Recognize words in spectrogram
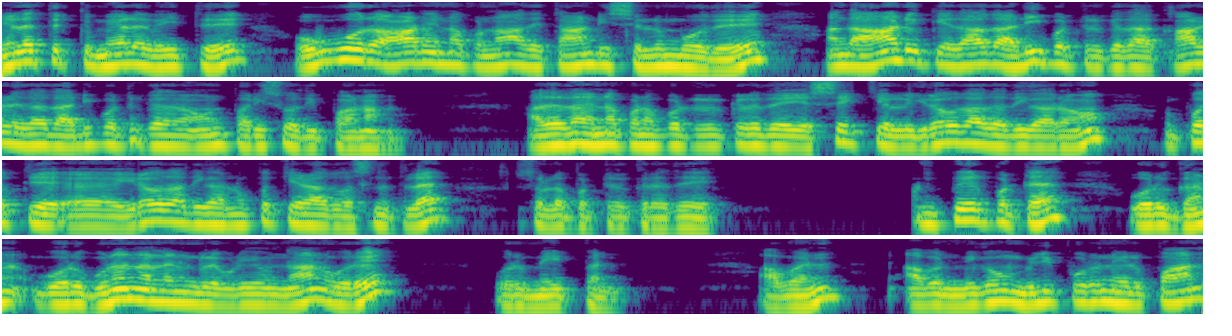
நிலத்திற்கு மேலே வைத்து ஒவ்வொரு ஆடும் என்ன பண்ணால் அதை தாண்டி செல்லும்போது அந்த ஆடுக்கு ஏதாவது அடிபட்டிருக்குதா காலில் கால் ஏதாவது அடிபட்டு அவன் பரிசோதிப்பானான். அதை தான் என்ன பண்ணப்பட்டிருக்கிறது? எஸ்ஐக்கியல் இருபதாவது அதிகாரம் முப்பத்தி இருபதாவது அதிகாரம் முப்பத்தி ஏழாவது வசனத்தில் சொல்லப்பட்டிருக்கிறது. இப்பேற்பட்ட ஒரு கண் ஒரு குணநலன்களை உடையவன் தான் ஒரு ஒரு மெய்ப்பன். அவன் அவன் மிகவும் விழிப்புடன் இருப்பான்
